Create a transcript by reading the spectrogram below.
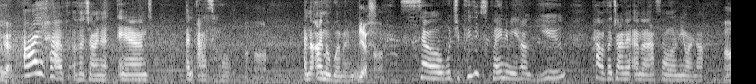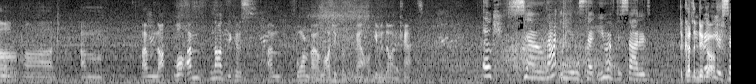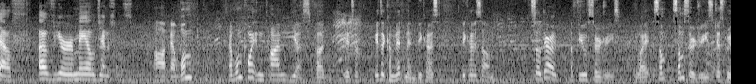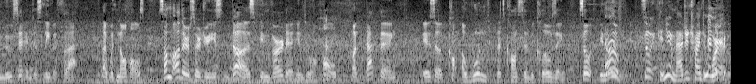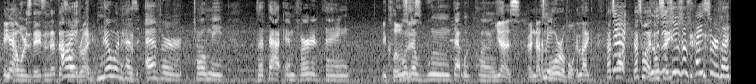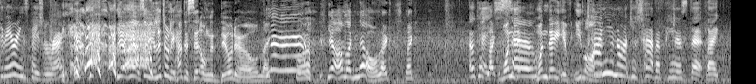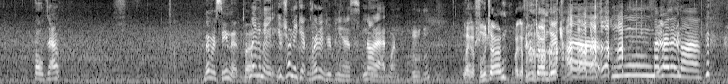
Okay. I have a vagina and an asshole, Uh-huh. and I'm a woman. Yes. Uh-huh. So, would you please explain to me how you have a vagina and an asshole and you are not? a Uh, woman? uh, um, I'm not. Well, I'm not because I'm born biologically male, even though I'm trans. Okay, so that means that you have decided To cut the to dick rid off. yourself of your male genitals. Uh, at one, at one point in time, yes, but it's a it's a commitment because because um, so there are a few surgeries, right? Some some surgeries just removes it and just leave it flat, like with no holes. Some other surgeries does invert it into a hole, but that thing is a a wound that's constantly closing. So in other, so can you imagine trying to. No, work no, eight no. hours days and that that's I, not right. No one has ever told me that that inverted thing It was a wound that would close. Yes, and that's I mean- horrible. Like that's why that's why I don't say just use a spacer like an earring spacer, right? yeah yeah. So you literally have to sit on the dildo like No, no, no, for yeah. I'm like no like like okay. like one so day one day if Elon Can you not just have a penis that like folds out? never seen it but Wait a minute, you're trying to get rid of your penis, not add one. Mm-hmm. Like a futon? Like a futon dick? Uh, mm, my brother-in-law,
